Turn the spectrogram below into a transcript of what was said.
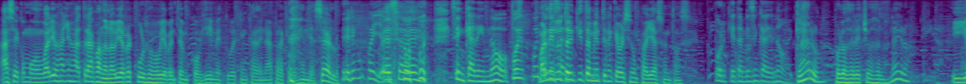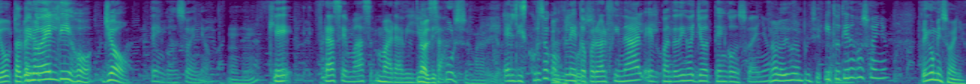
hace como varios años atrás, cuando no había recursos, obviamente me cogí y me tuve que encadenar para que dejen de hacerlo. Eres un payaso. Se encadenó. Pues, Martin Luther King también tiene que haber sido un payaso entonces. Porque también se encadenó. Claro, por los derechos de los negros. Y yo tal vez... Pero no- él dijo, yo tengo un sueño. Qué frase más maravillosa. No, el discurso es maravilloso. El discurso completo, discurso. pero al final, él cuando dijo yo tengo un sueño. No, lo dijo en principio. ¿Y tú tienes un sueño? Tengo mi sueño.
